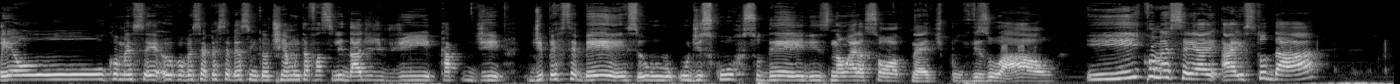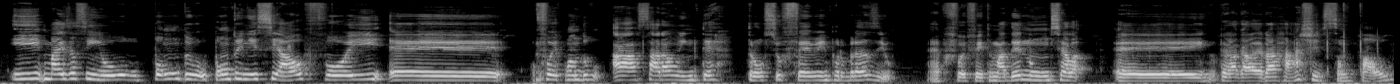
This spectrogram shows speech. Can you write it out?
eu comecei, eu comecei a perceber assim que eu tinha muita facilidade de, de, de perceber o, o discurso deles, não era só, né, tipo, visual. E comecei a, a estudar e, mas assim, o ponto, o ponto inicial foi, é, foi quando a Sarah Winter trouxe o Fêmen para o Brasil. É, foi feita uma denúncia, ela, é, pela galera racha de São Paulo.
